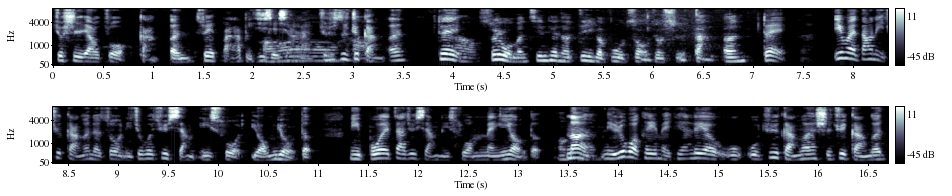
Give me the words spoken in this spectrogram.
就是要做感恩，所以把它笔记写下来，哦就是去好感恩。对所以我们今天的第一个步骤就是感恩。对，因为当你去感恩的时候，你就会去想你所拥有的，你不会再去想你所没有的。那你如果可以每天列五五句感恩、十句感恩，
